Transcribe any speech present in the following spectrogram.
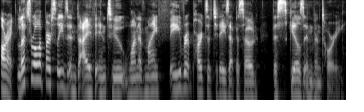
All right, let's roll up our sleeves and dive into one of my favorite parts of today's episode the skills inventory.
